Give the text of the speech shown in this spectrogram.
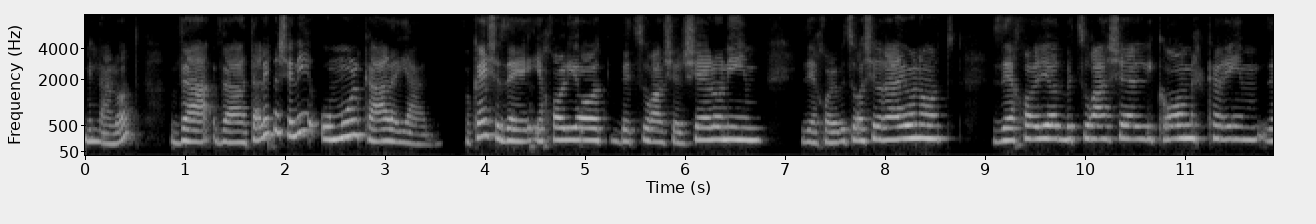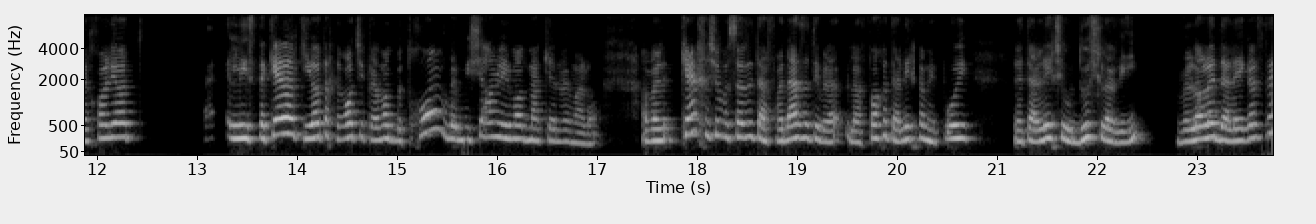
מתנהלות, וה, והתהליך השני הוא מול קהל היעד, אוקיי? שזה יכול להיות בצורה של שאלונים, זה יכול להיות בצורה של ראיונות, זה יכול להיות בצורה של לקרוא מחקרים, זה יכול להיות להסתכל על קהילות אחרות שקיימות בתחום ומשם ללמוד מה כן ומה לא. אבל כן חשוב לעשות את ההפרדה הזאת ולהפוך את תהליך המיפוי לתהליך שהוא דו-שלבי, ולא לדלג על זה,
